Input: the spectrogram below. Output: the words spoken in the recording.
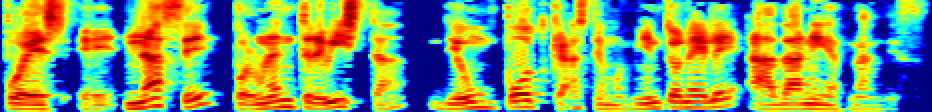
pues eh, nace por una entrevista de un podcast de Movimiento NL a Dani Hernández.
